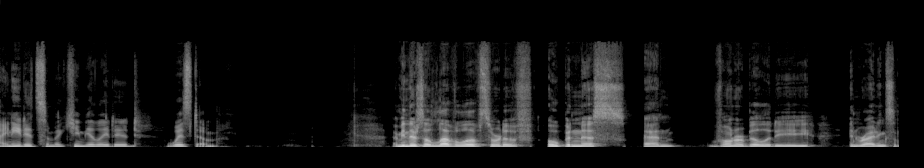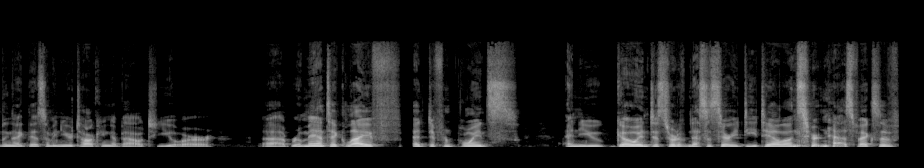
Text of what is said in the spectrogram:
I needed some accumulated wisdom. I mean, there's a level of sort of openness and vulnerability in writing something like this. I mean, you're talking about your uh, romantic life at different points and you go into sort of necessary detail on certain aspects of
